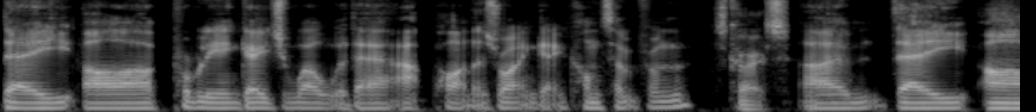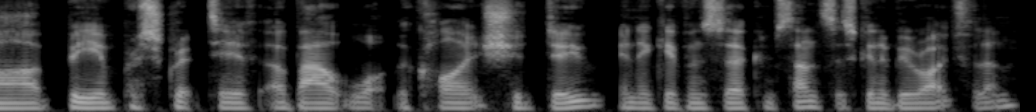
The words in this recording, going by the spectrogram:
they are probably engaging well with their app partners, right, and getting content from them. That's correct. Um, they are being prescriptive about what the client should do in a given circumstance that's going to be right for them.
